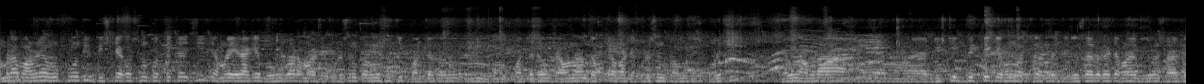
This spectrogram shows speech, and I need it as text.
আমরা মাননীয় মুখ্যমন্ত্রীর দৃষ্টি আকর্ষণ করতে চাইছি যে আমরা এর আগে বহুবার আমরা ডেপুটেশন কর্মসূচি পঞ্চায়েত পঞ্চায়েত এবং গ্রামোন্নয়ন দপ্তর আমরা ডেপুটেশন কর্মসূচি করেছি এবং আমরা ডিস্ট্রিক্ট ভিত্তিক এবং হচ্ছে আমাদের বিডিও সাহেবের কাছে আমরা বিভিন্ন সহায়তা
